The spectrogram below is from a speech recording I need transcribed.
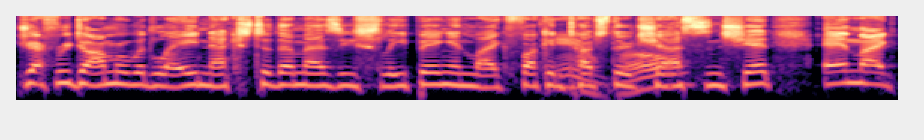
Jeffrey Dahmer would lay next to them as he's sleeping and like fucking Damn, touch their bro. chests and shit, and like,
